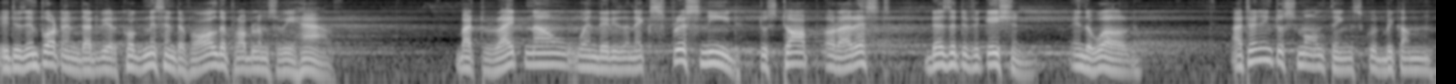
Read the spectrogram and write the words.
It is important that we are cognizant of all the problems we have. But right now, when there is an express need to stop or arrest desertification in the world, attending to small things could become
